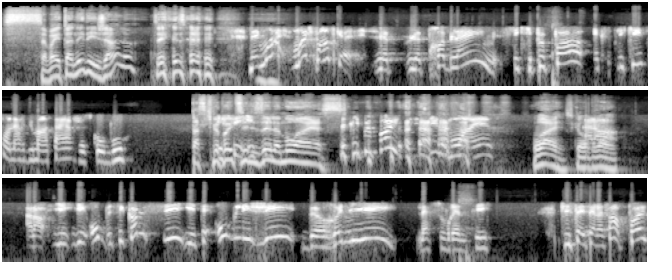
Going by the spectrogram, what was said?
ça va étonner des gens, là. Mais moi, moi, je pense que le, le problème, c'est qu'il peut pas expliquer son argumentaire jusqu'au bout. Parce qu'il peut pas utiliser le mot en S. Parce qu'il peut pas utiliser le mot en S. Ouais, je comprends. Alors, il, c'est comme s'il était obligé de renier la souveraineté. Puis c'est intéressant, Paul,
